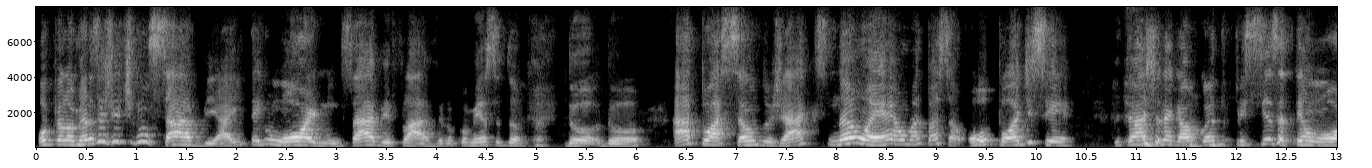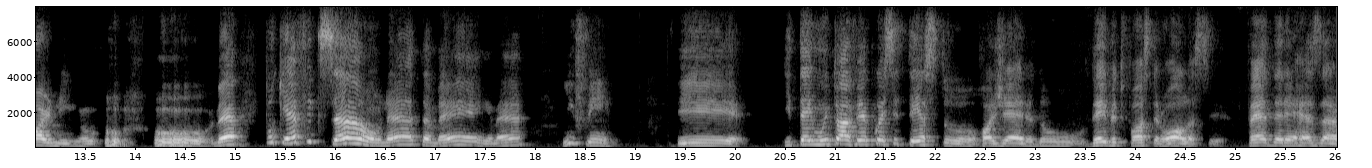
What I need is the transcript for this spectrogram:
Ou pelo menos a gente não sabe. Aí tem um warning, sabe, Flávio? No começo do, do, do... A atuação do Jax não é uma atuação, ou pode ser. Então, eu acho legal quando precisa ter um warning, o, o, o, né? porque é ficção né? também, né? enfim. E, e tem muito a ver com esse texto, Rogério, do David Foster Wallace, Federer has a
